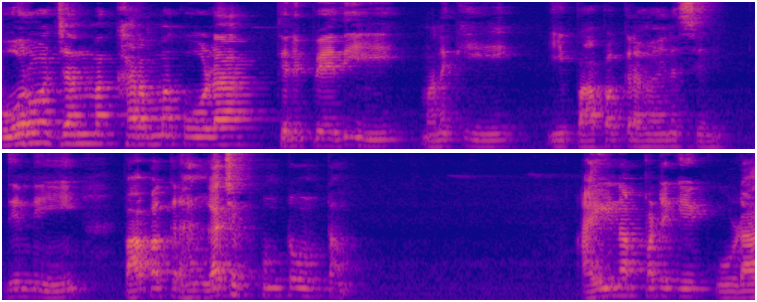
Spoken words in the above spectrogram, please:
పూర్వజన్మ కర్మ కూడా తెలిపేది మనకి ఈ పాపగ్రహమైన శని. దీన్ని పాపగ్రహంగా చెప్పుకుంటూ ఉంటాం. అయినప్పటికీ కూడా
